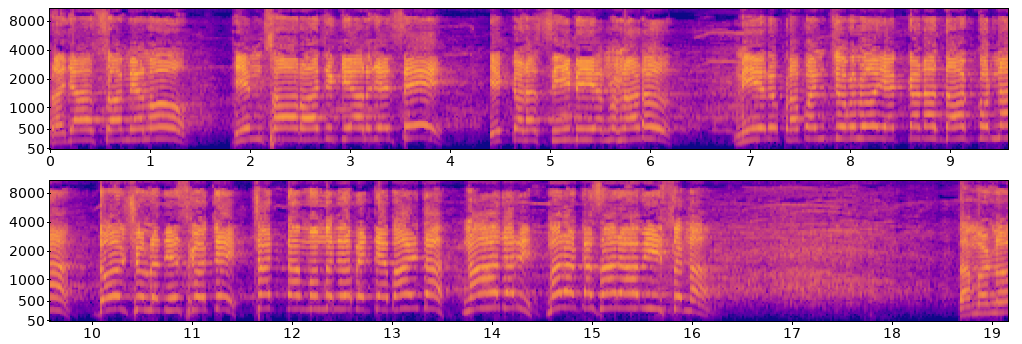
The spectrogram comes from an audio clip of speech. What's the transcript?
ప్రజాస్వామ్యంలో హింస రాజకీయాలు చేస్తే ఇక్కడ సిబిఎన్ ఉన్నాడు. మీరు ప్రపంచంలో ఎక్కడ దాక్కున్నా దోషులను తీసుకొచ్చి చట్టం ముందు నిలబెట్టే బాధ్యత నాదని మరొకసారి హామీ ఇస్తున్నా తమ్ముళ్ళు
